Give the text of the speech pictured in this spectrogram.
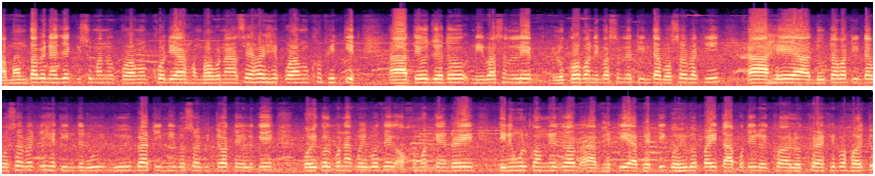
আহ, মমতা বেনাৰ্জীয়ে কিছুমান পৰামৰ্শ দিয়াৰ সম্ভাৱনা আছে আৰু সেই পৰামৰ্শ ভিত্তিত আহ, তেওঁ যিহেতু নিৰ্বাচনলৈ লোকসভা নিৰ্বাচনলৈ তিনিটা বছৰ বাকী সেই দুটা বা তিনিটা বছৰ বাকী সেই তিনিটা দুই দুই বা তিনি বছৰৰ ভিতৰত তেওঁলোকে পৰিকল্পনা কৰিব যে অসমত কেনেদৰে তৃণমূল কংগ্ৰেছৰ ভেটি ভেটি গঢ়িব পাৰি তাৰ প্ৰতি লক্ষ্য লক্ষ্য ৰাখিব। হয়তো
